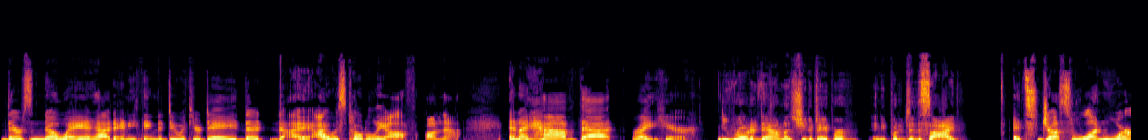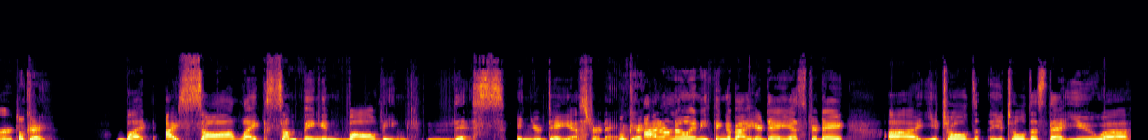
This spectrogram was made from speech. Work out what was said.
there's no way it had anything to do with your day that I, I was totally off on that. And I have that right here. You wrote it down on a sheet of paper and you put it to the side. It's just one word. Okay. but I saw like something involving this in your day yesterday. Okay. I don't know anything about your day yesterday. Uh, you told you told us that you. Uh,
